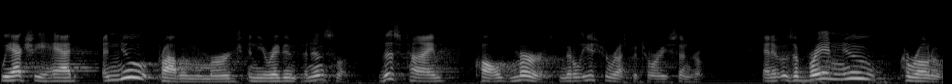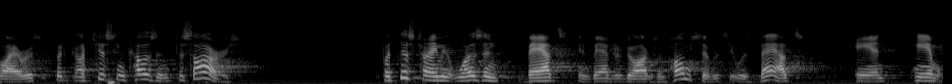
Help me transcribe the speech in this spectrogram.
we actually had a new problem emerge in the Arabian Peninsula. This time called MERS, Middle Eastern Respiratory Syndrome. And it was a brand new coronavirus, but a kissing cousin to SARS. But this time it wasn't bats and badger dogs and palm civets, it was bats and camels.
